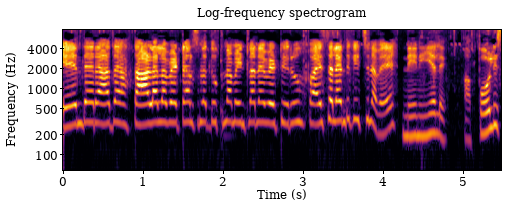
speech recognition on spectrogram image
ఏందే రాదా తాళాల పెట్టాల్సిన దుఃఖనం ఇంట్లోనే పెట్టిరు పైసలు ఎందుకు ఇచ్చినవే? నేను ఇయ్యలే. ఆ పోలీస్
